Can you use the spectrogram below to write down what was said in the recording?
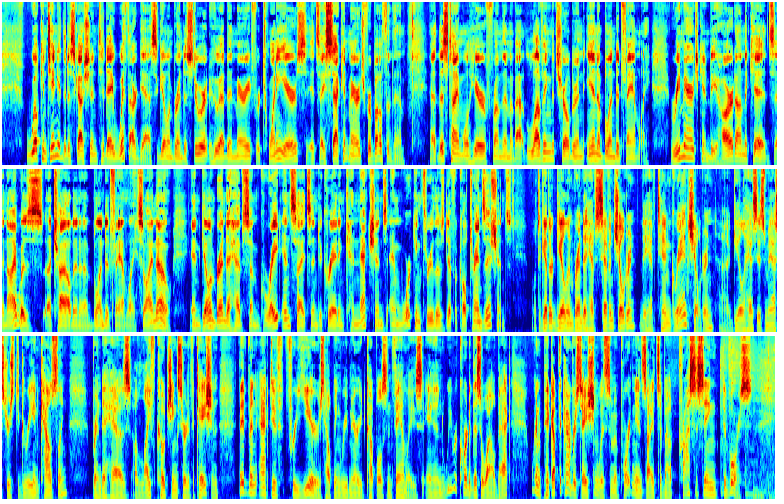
We'll continue the discussion today with our guests, Gil and Brenda Stewart, who have been married for 20 years. It's a second marriage for both of them. Uh, this time we'll hear from them about loving the children in a blended family. Remarriage can be hard on the kids, and I was a child in a blended family, so I know. And Gil and Brenda have some great insights into creating connections and working through those difficult transitions. Well, together, Gil and Brenda have seven children. They have 10 grandchildren. Uh, Gil has his master's degree in counseling. Brenda has a life coaching certification. They've been active for years helping remarried couples and families, and we recorded this a while back. We're going to pick up the conversation with some important insights about processing divorce.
